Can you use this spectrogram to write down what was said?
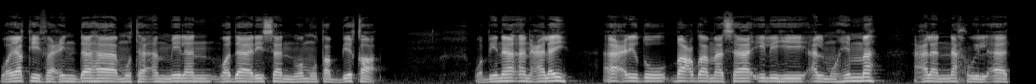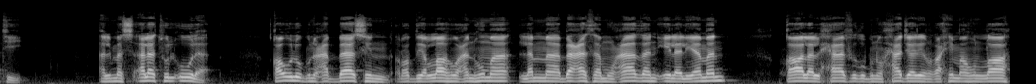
ويقف عندها متأملا ودارسا ومطبقا. وبناء عليه أعرض بعض مسائله المهمة على النحو الآتي. المسألة الأولى قول ابن عباس رضي الله عنهما لما بعث معاذا إلى اليمن قال الحافظ ابن حجر رحمه الله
